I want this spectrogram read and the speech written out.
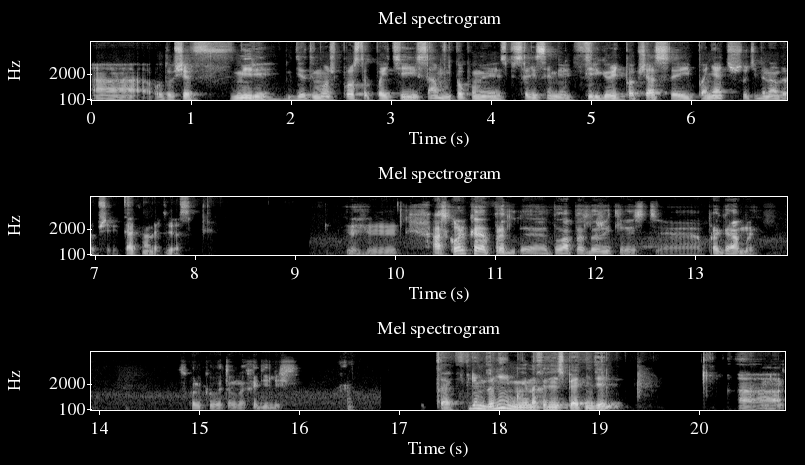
э, вот вообще в мире, где ты можешь просто пойти и с самыми топовыми специалистами переговорить, пообщаться и понять, что тебе надо вообще, как надо развиваться. Мгм. А сколько прод- э, была продолжительность э, программы? Сколько вы там находились? Так, в Крим-Долине мы находились 5 недель. А, Мгм.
